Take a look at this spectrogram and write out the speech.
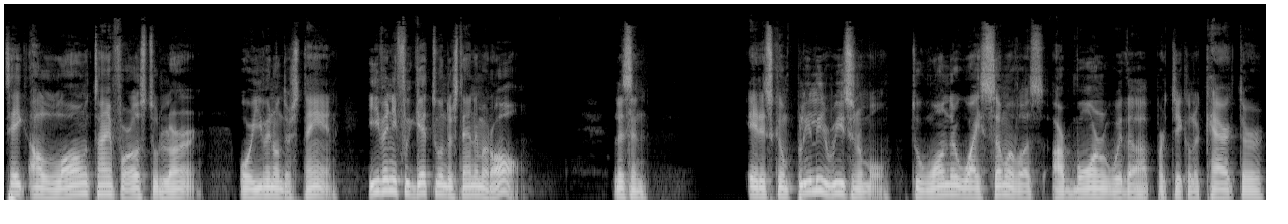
take a long time for us to learn or even understand, even if we get to understand them at all. Listen, it is completely reasonable to wonder why some of us are born with a particular character,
